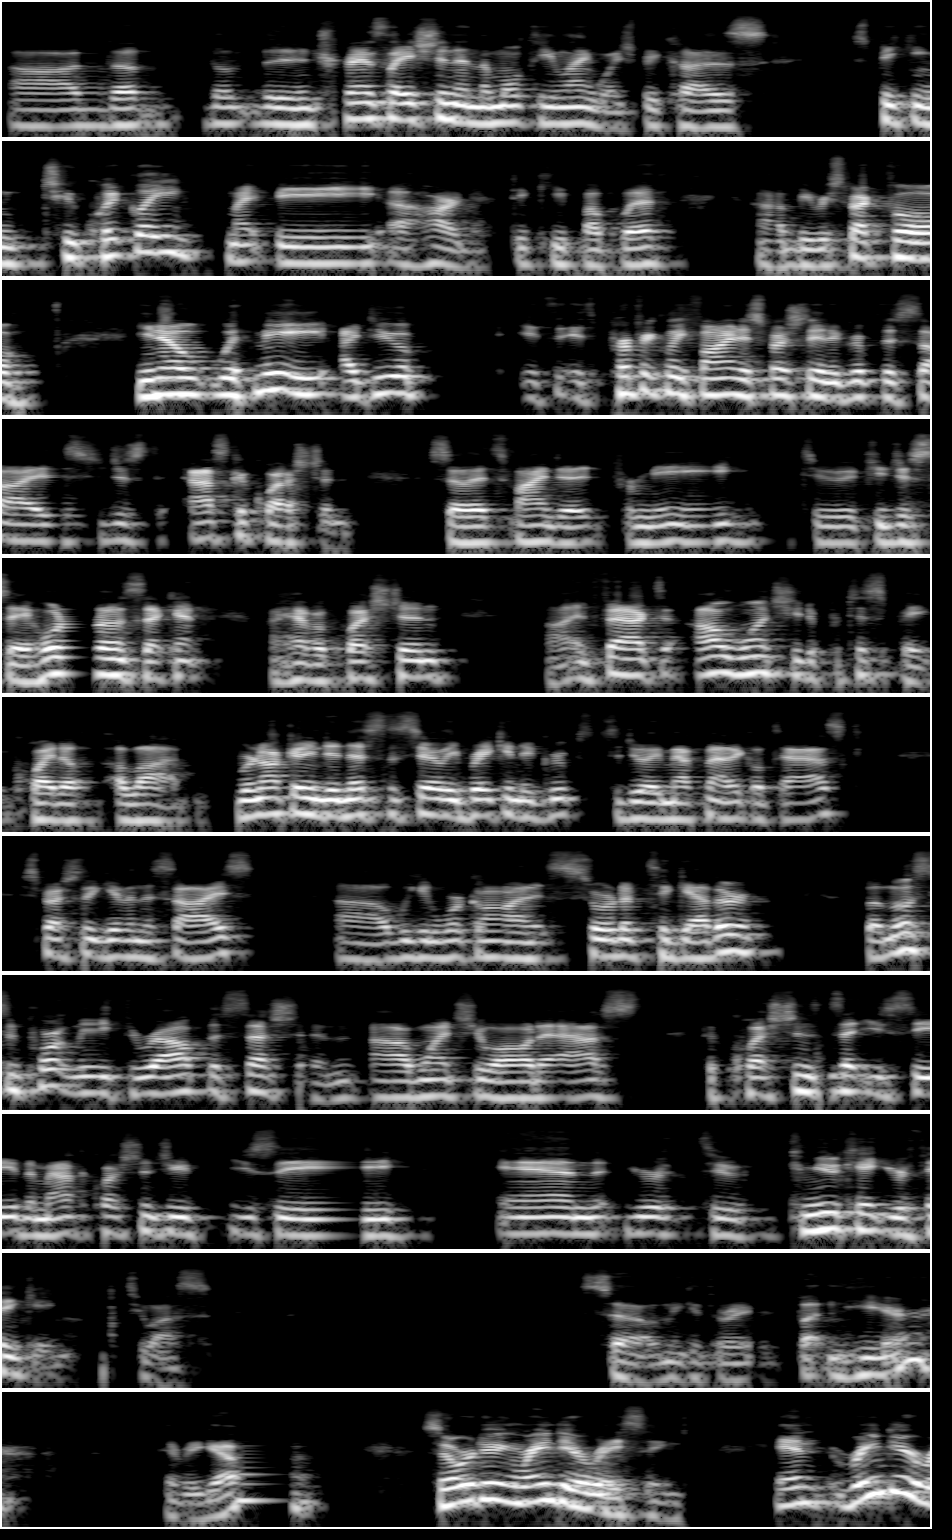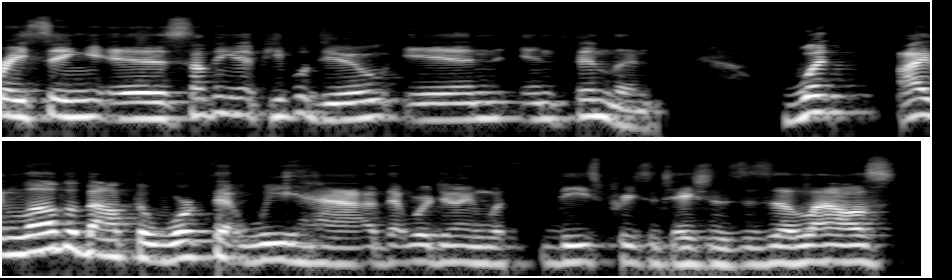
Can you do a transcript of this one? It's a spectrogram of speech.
uh, the, the, the translation and the multi-language because speaking too quickly might be uh, hard to keep up with. Uh, be respectful. You know, with me, I do. It's it's perfectly fine, especially in a group this size, to just ask a question. So it's fine to for me to if you just say, "Hold on a second, I have a question." Uh, in fact, I want you to participate quite a, a lot. We're not going to necessarily break into groups to do a mathematical task, especially given the size. Uh, we can work on it sort of together. But most importantly, throughout the session, I want you all to ask the questions that you see, the math questions you, you see, and your to communicate your thinking to us. So let me get the right button here. There we go. So we're doing reindeer racing. And reindeer racing is something that people do in, in Finland what I love about the work that we have that we're doing with these presentations is it allows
